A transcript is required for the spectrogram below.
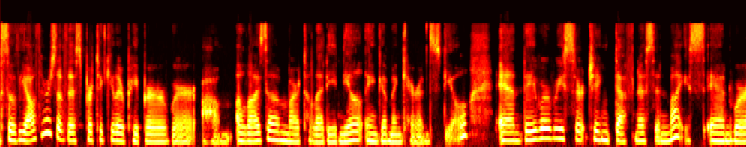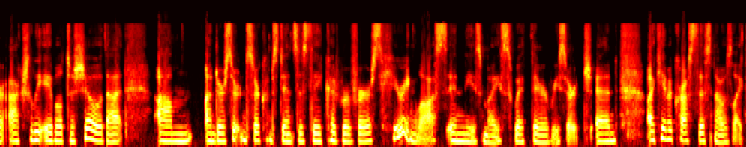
so the authors of this particular paper were um, Eliza Martelletti, Neil Ingham, and Karen Steel, and they were researching deafness in mice and were actually able to show that um, under certain circumstances they could reverse hearing loss in these mice with their research. And I came across this and I was like,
